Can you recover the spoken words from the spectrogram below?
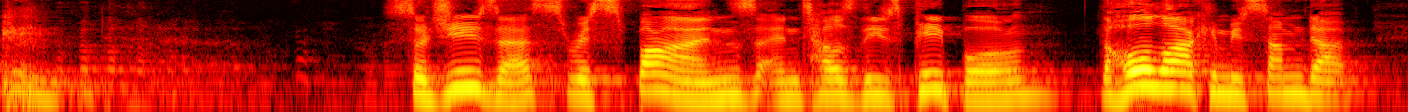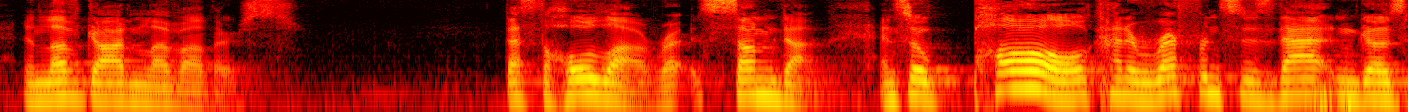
don't. Um, so Jesus responds and tells these people the whole law can be summed up in love God and love others. That's the whole law, summed up. And so Paul kind of references that and goes,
